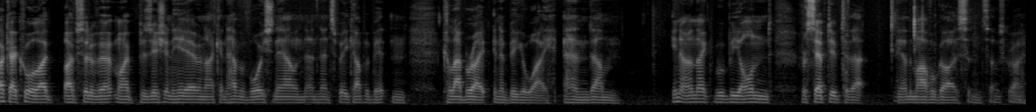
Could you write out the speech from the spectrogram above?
okay, cool. I, I've sort of earned my position here, and I can have a voice now, and, and then speak up a bit and collaborate in a bigger way. And um, you know, and they were beyond receptive to that. You know, the Marvel guys, and so it was great.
